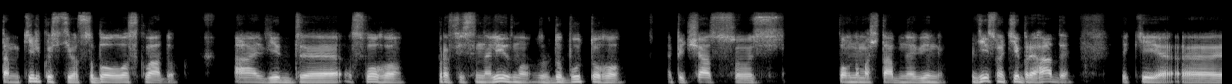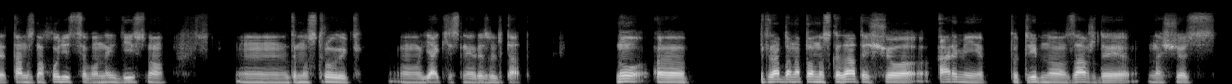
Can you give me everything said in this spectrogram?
там кількості особового складу, а від е, свого професіоналізму, здобутого під час ось повномасштабної війни. Дійсно, ті бригади, які е, там знаходяться, вони дійсно м, демонструють е, якісний результат. Ну, е, треба напевно сказати, що армії потрібно завжди на щось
